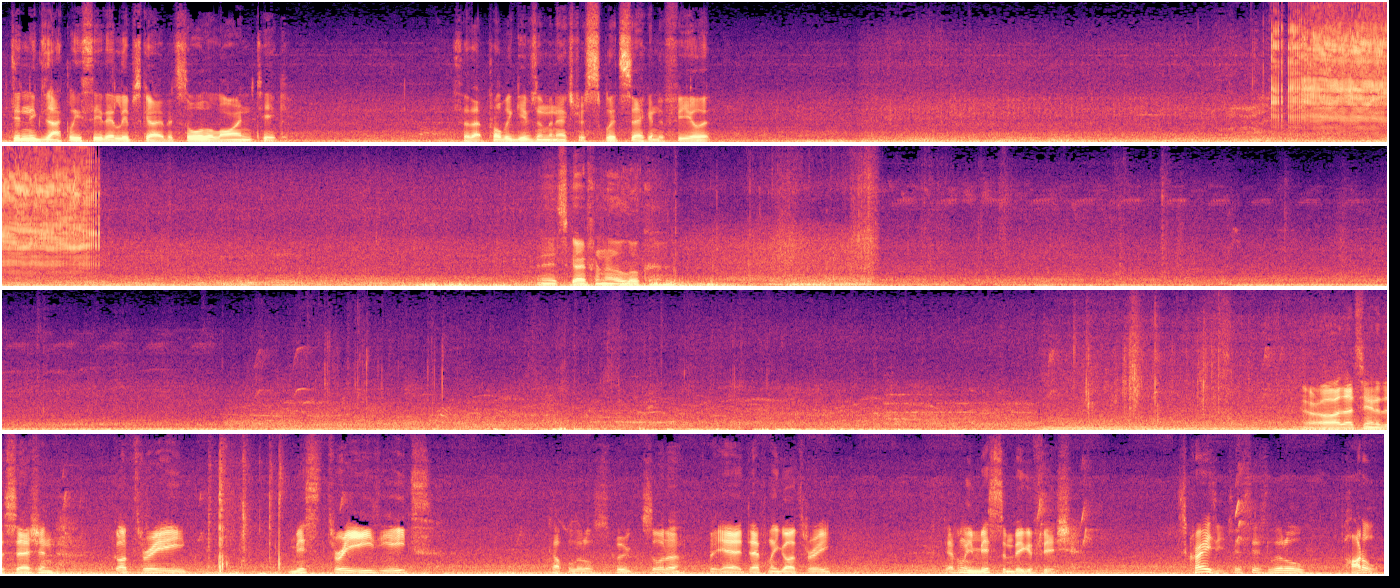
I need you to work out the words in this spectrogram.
Didn't exactly see their lips go, but saw the line tick. So that probably gives them an extra split second to feel it. Let's go for another look. All right, end of the session. Got three, missed three easy eats. A couple little spook sort of, but yeah, definitely got three. Definitely missed some bigger fish. It's crazy, just this little puddle.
